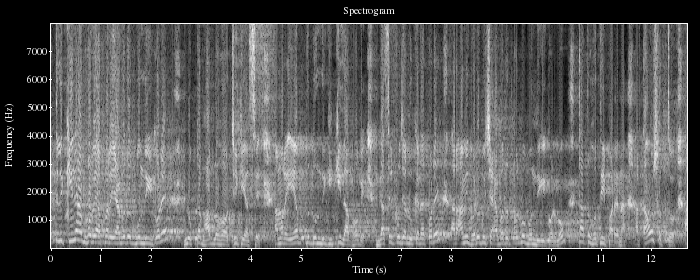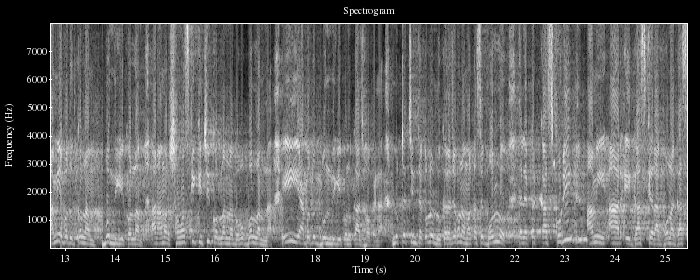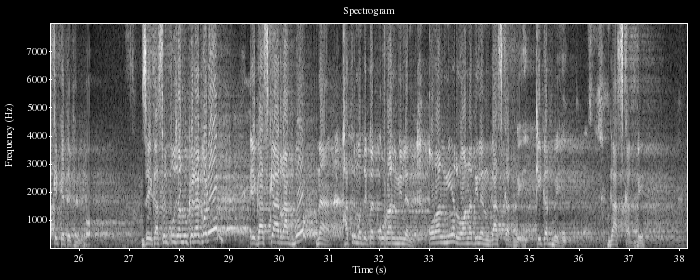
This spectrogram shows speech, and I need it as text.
তাহলে কি লাভ হবে আপনার এই আবাদত বন্দিগি করে? লোকটা ভাবলো, হ, ঠিকই আছে। আমার এই আবাদত বন্দিগি কি লাভ হবে? গাছের পূজা লোকেরা করে, আর আমি ঘরে বসে আবাদত করব বন্দিগি করব? তা তো হতেই পারে না। আর তাও সত্য, আমি আবাদত করলাম বন্দিগি করলাম, আর আমার সমাজকে কিছুই করলাম না বাবু, বললাম না। এই আবাদত বন্দিগি কোনো কাজ হবে না। লোকটা চিন্তা করল, লোকেরা যখন আমার কাছে বলল, তাহলে একটা কাজ করি, আমি আর এই গাছকে রাখব না, গাছকে কেটে ফেলব। যে গাছের পূজা লোকেরা করে এই গাছকে আর রাখব? না, হাতের মধ্যে একটা কোরাল নিলেন। কোরাল নিয়ে রওনা দিলেন, গাছ কাটবে। কি কাটবে? গাছ কাটবে।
